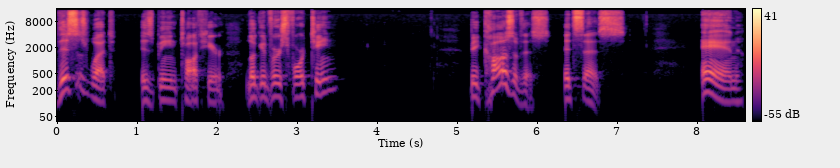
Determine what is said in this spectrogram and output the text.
This is what is being taught here. Look at verse 14. Because of this, it says, and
